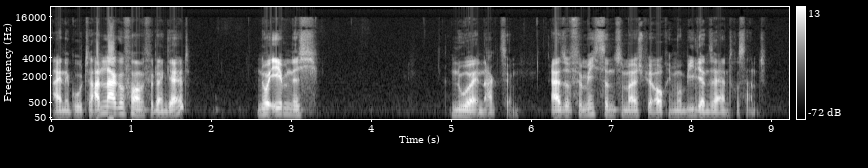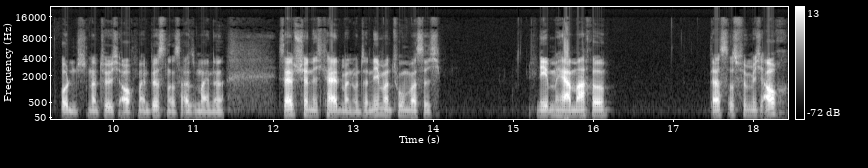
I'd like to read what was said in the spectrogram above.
Eine gute Anlageform für dein Geld. Nur eben nicht nur in Aktien. Also für mich sind zum Beispiel auch Immobilien sehr interessant und natürlich auch mein Business, also meine Selbstständigkeit, mein Unternehmertum, was ich nebenher mache, das ist für mich auch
